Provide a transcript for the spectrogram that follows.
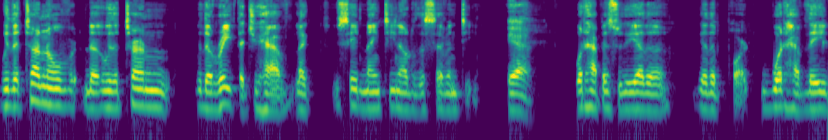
with the turnover, the, with the turn, with the rate that you have, like you said, 19 out of the 70 yeah. what happens to the other the other part what have they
